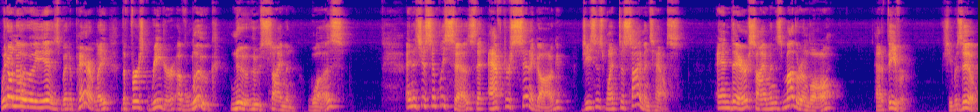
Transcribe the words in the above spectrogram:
We don't know who he is, but apparently the first reader of Luke knew who Simon was. And it just simply says that after synagogue, Jesus went to Simon's house. And there, Simon's mother in law had a fever. She was ill.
